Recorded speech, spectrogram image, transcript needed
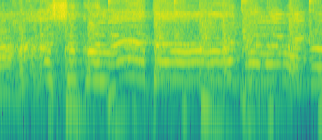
అపహాసుకులతో కలవకు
